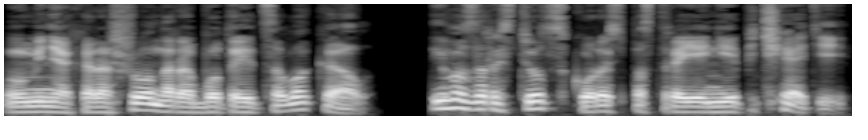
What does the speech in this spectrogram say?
у меня хорошо наработается вокал и возрастет скорость построения печатей.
